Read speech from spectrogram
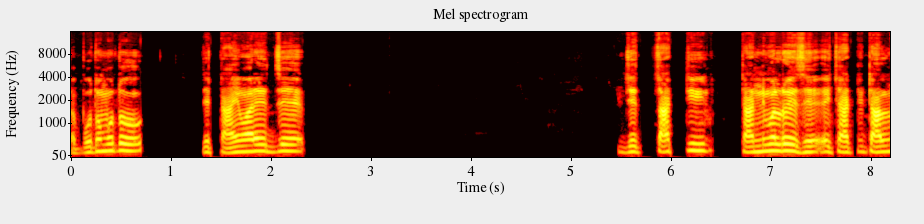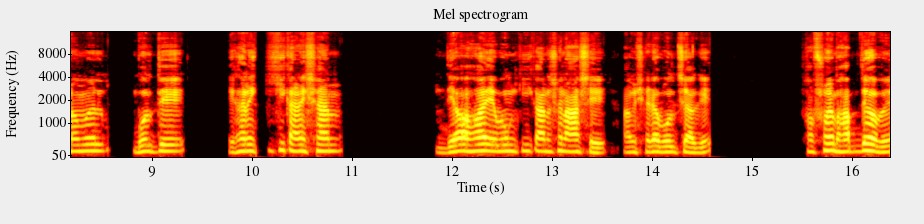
তা প্রথমত যে টাইমারের যে যে চারটি টার্মিনাল রয়েছে, এই চারটি টার্মিনাল বলতে এখানে কী কী কানেকশান দেওয়া হয় এবং কী কানেকশান আসে, আমি সেটা বলছি আগে। সবসময় ভাবতে হবে,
